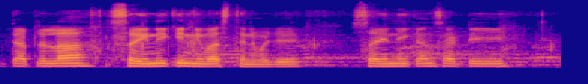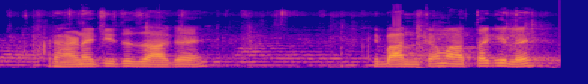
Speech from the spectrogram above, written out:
इथे आपल्याला सैनिकी निवासस्थाने म्हणजे सैनिकांसाठी राहण्याची इथं जागा आहे. हे बांधकाम आता केलं आहे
